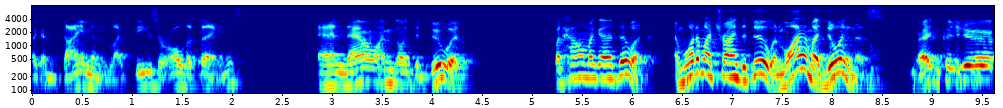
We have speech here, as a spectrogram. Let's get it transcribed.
like a diamond. Like these are all the things, and now I'm going to do it. But how am I going to do it? And what am I trying to do? And why am I doing this? Right? Because you're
